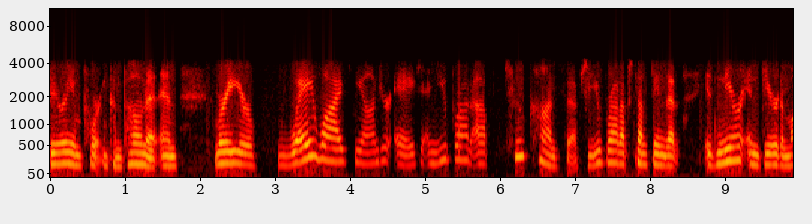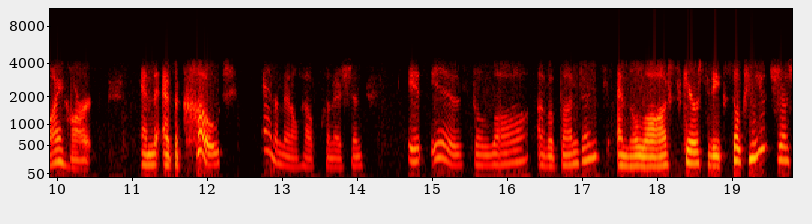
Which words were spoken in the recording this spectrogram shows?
very important component. And Marie, you're way wise beyond your age, and you brought up two concepts. You brought up something that is near and dear to my heart, and as a coach and a mental health clinician, it is the law of abundance and the law of scarcity. So, can you just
